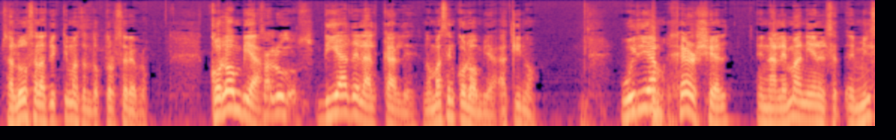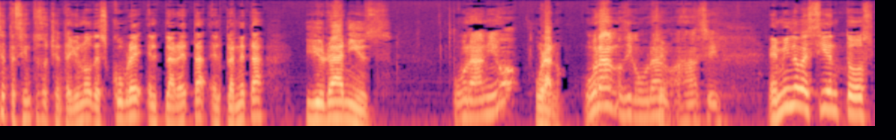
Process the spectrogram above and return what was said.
Saludos a las víctimas del doctor Cerebro. Colombia. Saludos. Día del alcalde. Nomás en Colombia, aquí no. William Herschel, en Alemania, en, el, set- en 1781, descubre el planeta, el planeta Uranus. ¿Uranio? Urano. Urano, digo Urano. Sí. Ajá, sí. En 1900,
